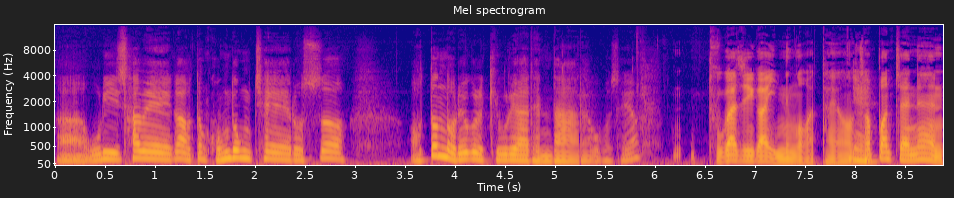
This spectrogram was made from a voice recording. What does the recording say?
아, 우리 사회가 어떤 공동체로서 어떤 노력을 기울여야 된다라고 보세요? 두 가지가 있는 것 같아요. 예. 첫 번째는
